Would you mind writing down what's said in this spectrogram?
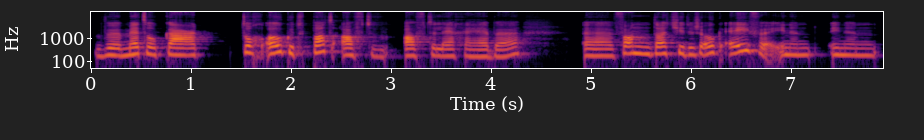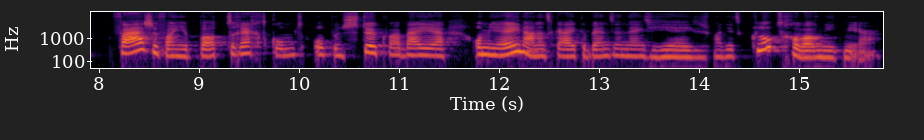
we met elkaar toch ook het pad af te, af te leggen hebben. Uh, van dat je dus ook even in een, in een fase van je pad terechtkomt op een stuk waarbij je om je heen aan het kijken bent en denkt: Jezus, maar dit klopt gewoon niet meer.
